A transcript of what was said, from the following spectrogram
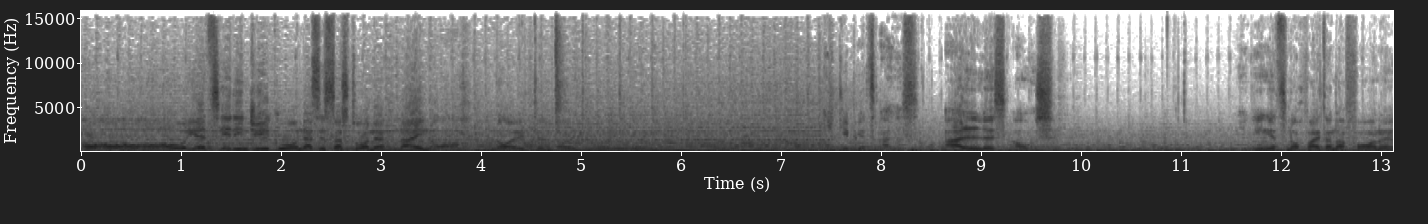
Oh, oh, oh, oh, oh, jetzt Edin Dzeko und das ist das Tor, ne? Nein, oh, Leute, Leute, Leute. Ich gebe jetzt alles, alles aus. Wir gehen jetzt noch weiter nach vorne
